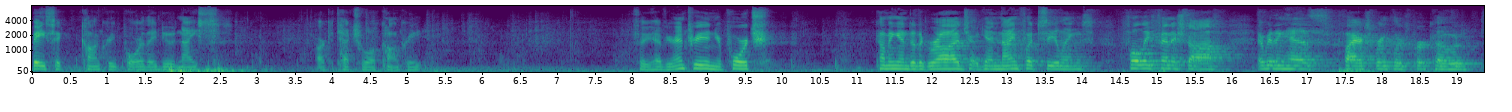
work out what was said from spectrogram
basic concrete pour, they do nice architectural concrete. So you have your entry and your porch coming into the garage. Again, nine foot ceilings, fully finished off. Everything has fire sprinklers per code.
